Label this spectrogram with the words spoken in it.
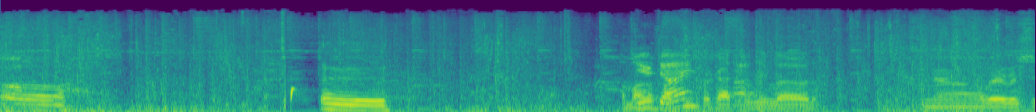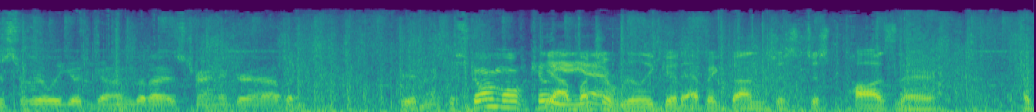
Oh. Uh. The You motherfucker die? forgot Oh. to reload. No, there was just a really good gun that I was trying to grab and didn't. The storm won't kill Yeah, you. Yeah, a bunch yeah. of really good epic guns just just pause there, like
